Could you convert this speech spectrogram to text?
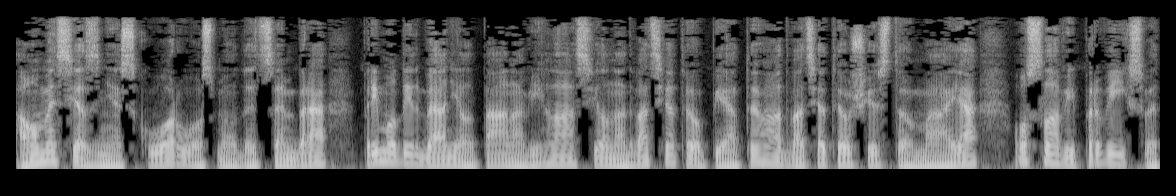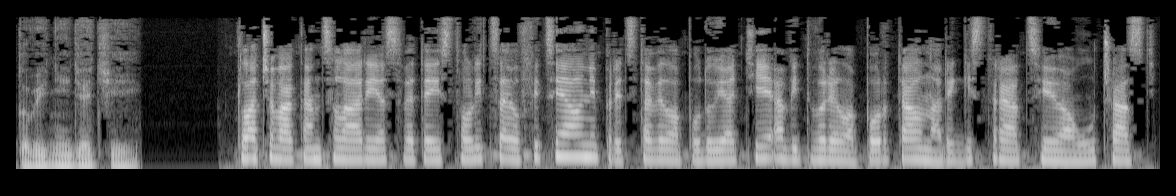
a o mesiac neskôr, 8. decembra, pri modlitbe Aniel pána vyhlásil na 25. a 26. mája oslavy prvých svetových dní detí. Tlačová kancelária Svetej stolice oficiálne predstavila podujatie a vytvorila portál na registráciu a účasť.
